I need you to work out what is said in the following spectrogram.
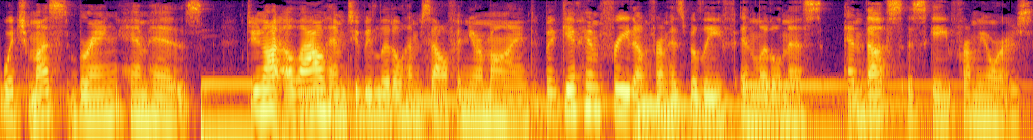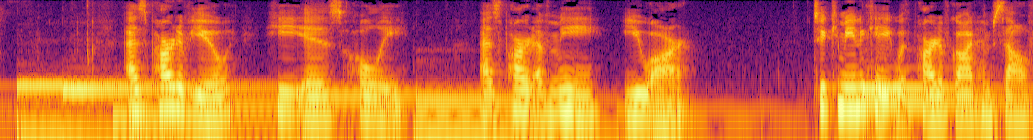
which must bring him his. Do not allow him to belittle himself in your mind, but give him freedom from his belief in littleness, and thus escape from yours. As part of you, he is holy. As part of me, you are. To communicate with part of God Himself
